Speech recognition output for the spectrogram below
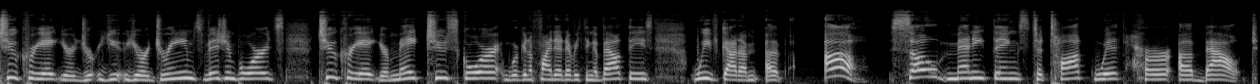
to create your your dreams vision boards, to create your mate, to score. We're going to find out everything about these. We've got a, a oh, so many things to talk with her about.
